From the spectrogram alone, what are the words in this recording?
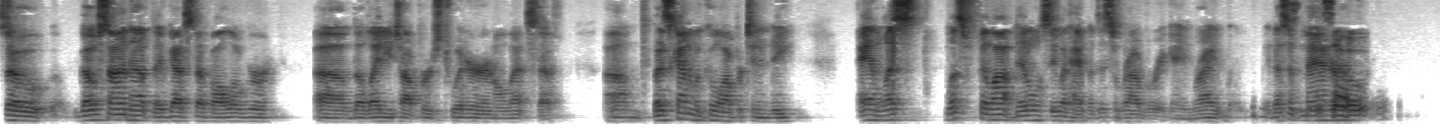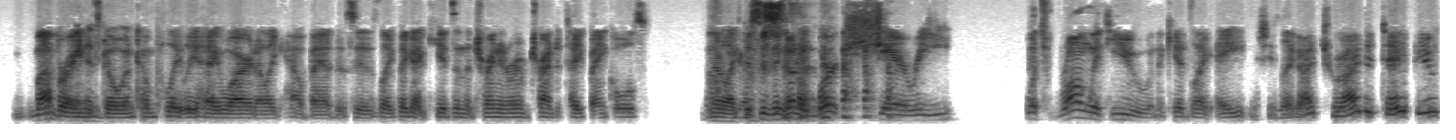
So go sign up. They've got stuff all over uh, the Lady Toppers Twitter and all that stuff. Um, but it's kind of a cool opportunity. And let's let's fill out Diddle and see what happens. It's a rivalry game, right? It doesn't matter. So my brain is going completely haywire to like how bad this is. Like they got kids in the training room trying to tape ankles. And they're Oh like, "This isn't going to work, Sherry. What's wrong with you?" And the kid's like eight, and she's like, "I tried to tape you.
